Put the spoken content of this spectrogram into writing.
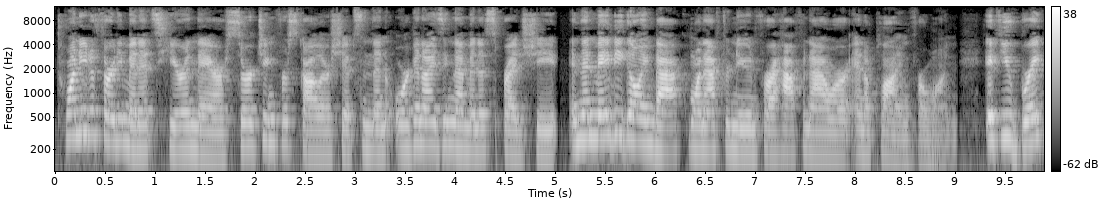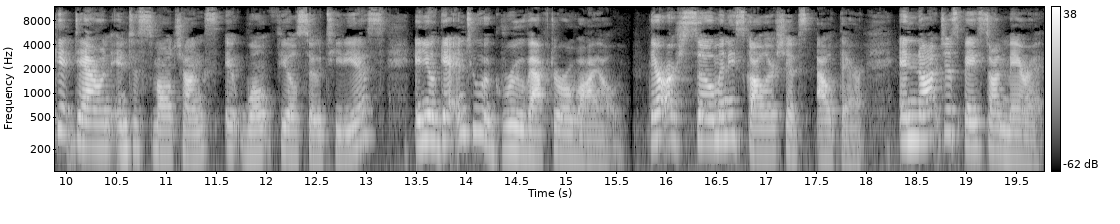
20 to 30 minutes here and there searching for scholarships and then organizing them in a spreadsheet and then maybe going back one afternoon for a half an hour and applying for one. If you break it down into small chunks, it won't feel so tedious and you'll get into a groove after a while. There are so many scholarships out there and not just based on merit.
